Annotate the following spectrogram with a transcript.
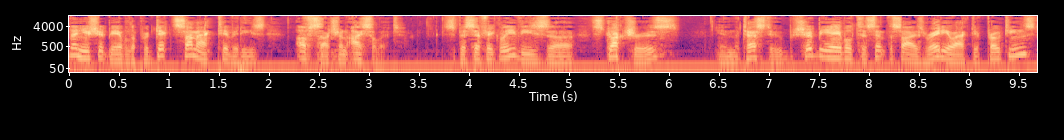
then you should be able to predict some activities of such an isolate. Specifically, these uh, structures in the test tube should be able to synthesize radioactive proteins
